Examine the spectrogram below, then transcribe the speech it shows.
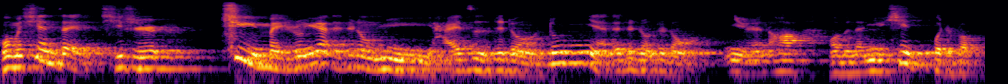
我们现在其实去美容院的这种女孩子，这种中年的这种这种女人哈，我们的女性或者说，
